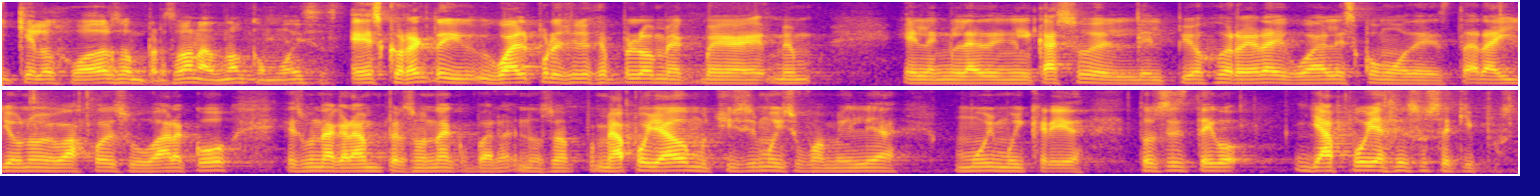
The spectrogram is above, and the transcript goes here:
y que los jugadores son personas, ¿no? Como dices. Es correcto. Igual, por ejemplo, me- me- me- en, el caso del, Piojo Herrera, igual es como de estar ahí, yo no me bajo de su barco. Es una gran persona, para- nos ha- me ha apoyado muchísimo y su familia muy, muy querida. Entonces, te digo, ya apoyas esos equipos.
